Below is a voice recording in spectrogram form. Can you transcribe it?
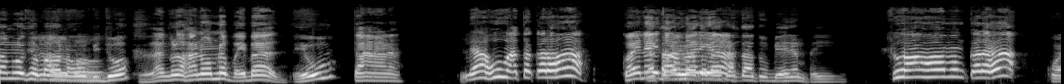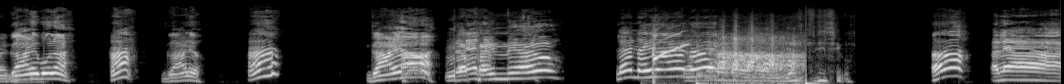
લંગડો થયો બીજો. લંગડો હાનો હમણાં ભાઈબાદ. એવું? તાણ. લે હું વાતો કરો હા. કોઈ નહીં તો અમારી કરતા તું બેન ભાઈ. શું આમ આમ આમ કરે હો? ગાળે બોલા. હા? ગાળ્યો. હા? ગાળ્યો! ખાઈને નહીં આવ્યો? લે નહીં આયો નહીં. હા? અલ્યા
